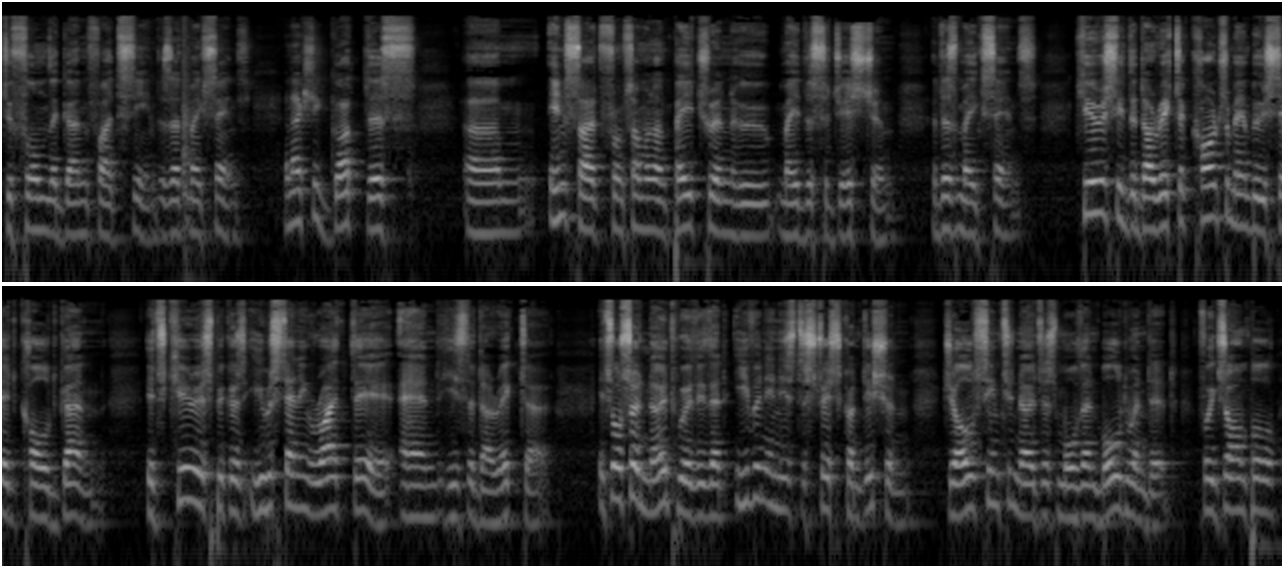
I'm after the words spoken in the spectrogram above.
to film the gunfight scene. Does that make sense? And I actually got this um, insight from someone on Patreon who made the suggestion. It does make sense. Curiously, the director can't remember who said cold gun. It's curious because he was standing right there and he's the director. It's also noteworthy that even in his distressed condition, Joel seemed to notice more than Baldwin did. For example,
